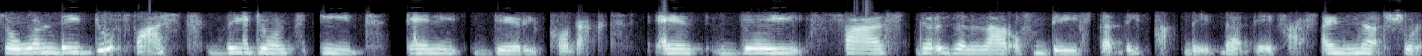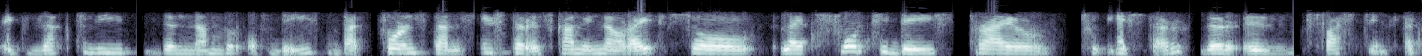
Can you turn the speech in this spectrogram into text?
So when they do fast, they don't eat any dairy product and they fast. There is a lot of days that they, they that they fast. I'm not sure exactly the number of days, but for instance, Easter is coming now, right? So like 40 days prior to Easter, there is fasting. Like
